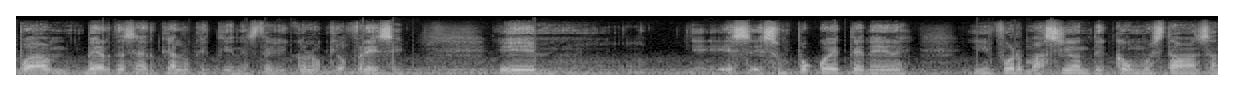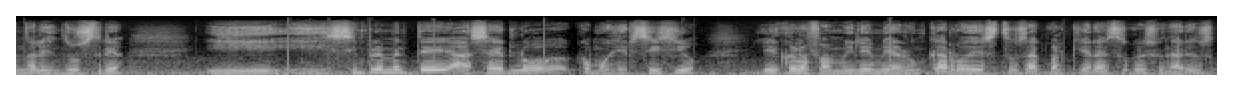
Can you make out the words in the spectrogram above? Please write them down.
puedan ver de cerca lo que tiene este vehículo que ofrece. Eh, es, es, un poco de tener información de cómo está avanzando la industria y, simplemente hacerlo como ejercicio, ir con la familia y mirar un carro de estos a cualquiera de estos cuestionarios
